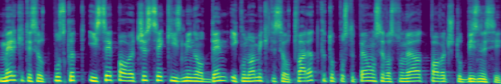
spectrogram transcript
мерките се отпускат и все повече всеки изминал ден економиките се отварят, като постепенно се възстановяват повечето бизнеси.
